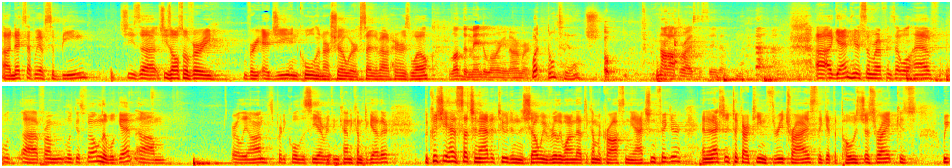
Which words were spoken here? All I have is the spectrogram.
uh, next up we have Sabine. She's, uh, she's also very, very edgy and cool in our show. We're excited about her as well. Love the Mandalorian armor. What? Don't say that. Shh. Oh, not authorized to say that. Uh, again, here's some reference that we'll have uh, from Lucasfilm that we'll get um, early on. It's pretty cool to see everything kind of come together. Because she has such an attitude in the show, we really wanted that to come across in the action figure. And it actually took our team three tries to get the pose just right because we,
